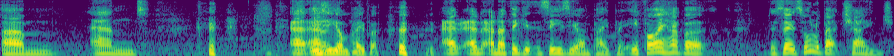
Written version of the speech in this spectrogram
Um, and. and- Easy on paper. and, and, and I think it's easy on paper. If I have a, so it's all about change.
